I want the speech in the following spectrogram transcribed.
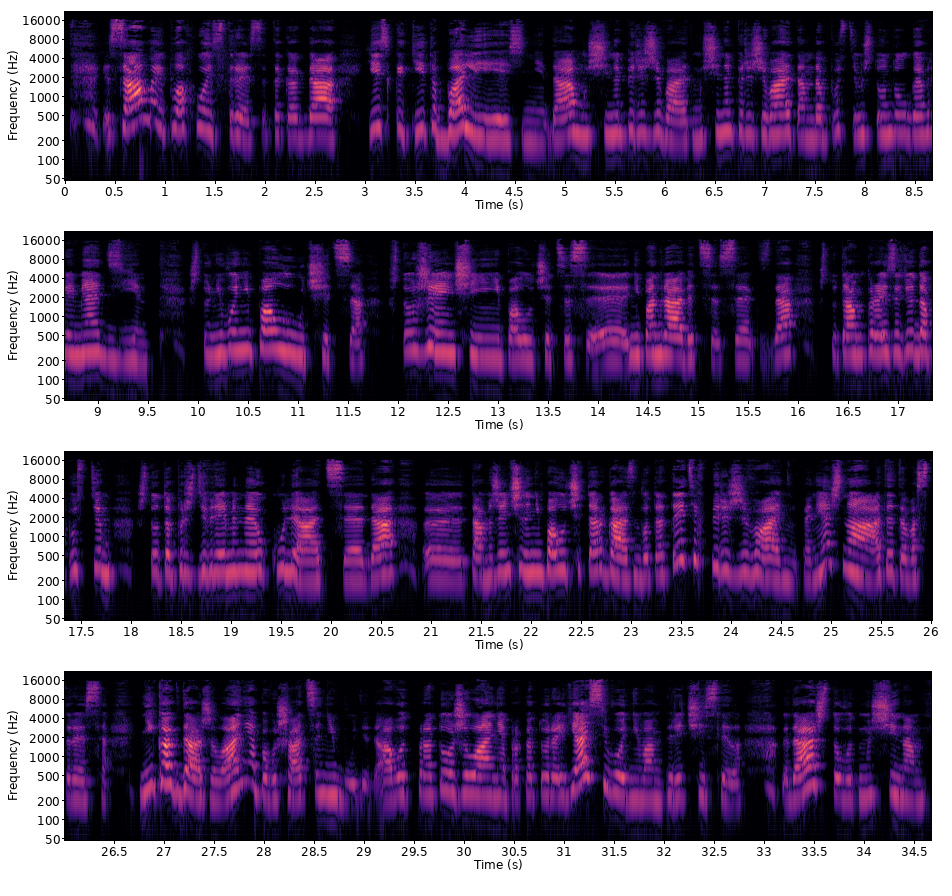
Самый плохой стресс, это когда есть какие-то болезни, да, мужчина переживает, мужчина переживает там, допустим, что он долгое время один, что у него не получится, что женщине не получится, э, не понравится секс, да, что там произойдет, допустим, что-то преждевременная окуляция, да, э, там женщина не получит оргазм. Вот от этих переживаний, конечно, от этого стресса никогда желание повышаться не будет. А вот про то желание, про которое я сегодня вам перечислила, да, что вот мужчина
